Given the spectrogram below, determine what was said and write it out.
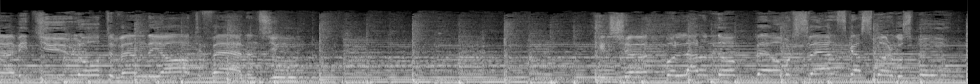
Men en snövit jul återvände jag till världens jord. Till köttbullar och nubbe och vårt svenska smörgåsbord.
